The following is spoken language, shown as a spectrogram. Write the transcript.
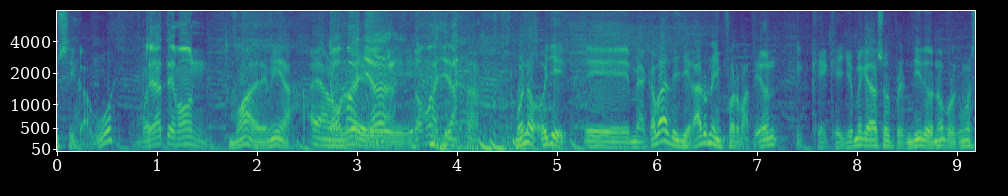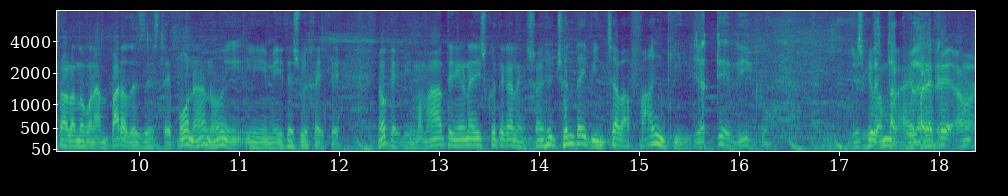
Música. Buah, Vaya temón. madre mía. Toma ya, toma ya. Bueno, oye, eh, me acaba de llegar una información que, que yo me he quedado sorprendido, ¿no? Porque hemos estado hablando con Amparo desde Estepona, ¿no? Y, y me dice su hija, dice, no, que mi mamá tenía una discoteca en los años 80 y pinchaba funky. Ya te digo. Yo es que, vamos, me parece ¿eh? vamos,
